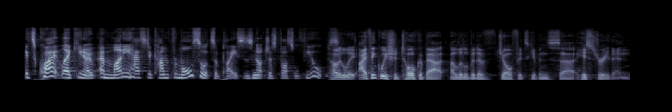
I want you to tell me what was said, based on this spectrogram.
it's quite like you know and money has to come from all sorts of places not just fossil fuels Totally. I think we should talk about a little bit of Joel Fitzgibbon's uh, history then,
